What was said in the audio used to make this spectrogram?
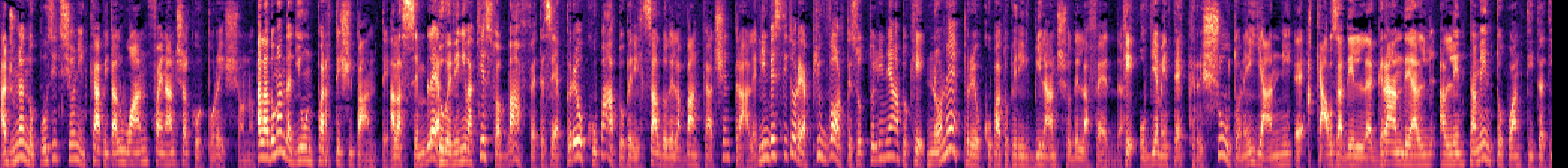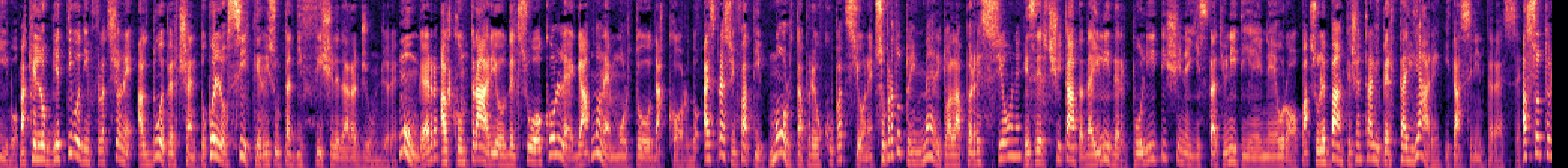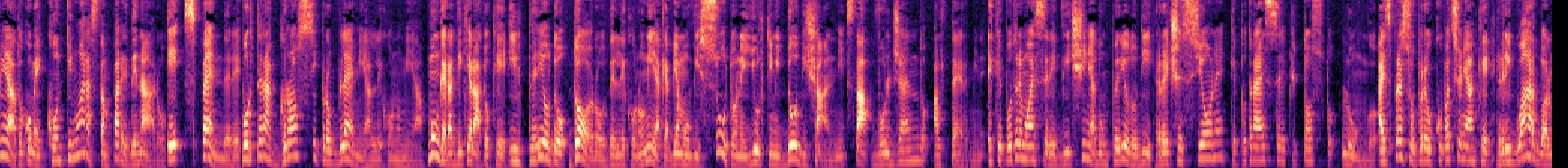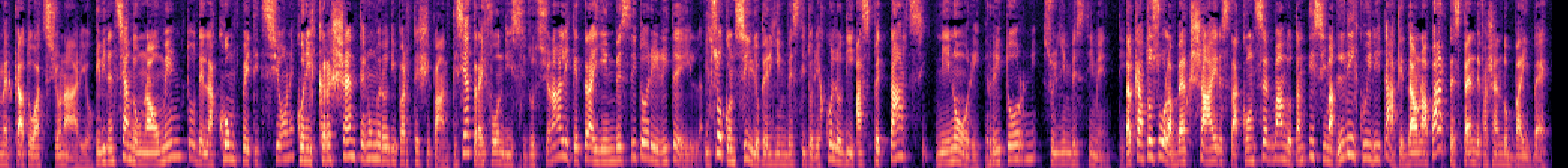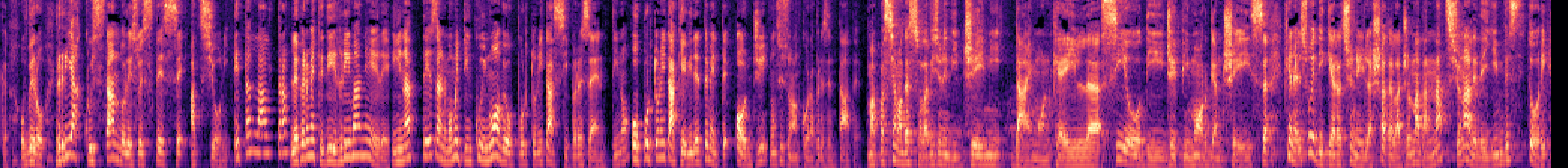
aggiungendo posizioni in Capital One Financial Corporation. Alla domanda di un partecipante all'assemblea dove veniva chiesto a Buffett se è preoccupato per il saldo della banca centrale, l'investitore ha più volte sottolineato che non è preoccupato per il bilancio della Fed, che ovviamente è cresciuto negli anni eh, a causa del grande all- allentamento quantitativo obiettivo, ma che l'obiettivo di inflazione al 2%, quello sì che risulta difficile da raggiungere. Munger, al contrario del suo collega, non è molto d'accordo. Ha espresso infatti molta preoccupazione, soprattutto in merito alla pressione esercitata dai leader politici negli Stati Uniti e in Europa sulle banche centrali per tagliare i tassi di interesse. Ha sottolineato come continuare a stampare denaro e spendere porterà grossi problemi all'economia. Munger ha dichiarato che il periodo d'oro dell'economia che abbiamo vissuto negli ultimi 12 anni sta volgendo al termine e che potremo essere vicini ad un periodo di recessione che potrà essere piuttosto lungo. Ha espresso preoccupazioni anche riguardo al mercato azionario, evidenziando un aumento della competizione con il crescente numero di partecipanti, sia tra i fondi istituzionali che tra gli investitori retail. Il suo consiglio per gli investitori è quello di aspettarsi minori ritorni sugli investimenti. Dal canto suo la Berkshire sta conservando tantissima liquidità liquidità che da una parte spende facendo buyback, ovvero riacquistando le sue stesse azioni, e dall'altra le permette di rimanere in attesa nel momento in cui nuove opportunità si presentino, opportunità che evidentemente oggi non si sono ancora presentate. Ma passiamo adesso alla visione di Jamie Dimon, che è il CEO di JP Morgan Chase, che nelle sue dichiarazioni rilasciate alla giornata nazionale degli investitori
